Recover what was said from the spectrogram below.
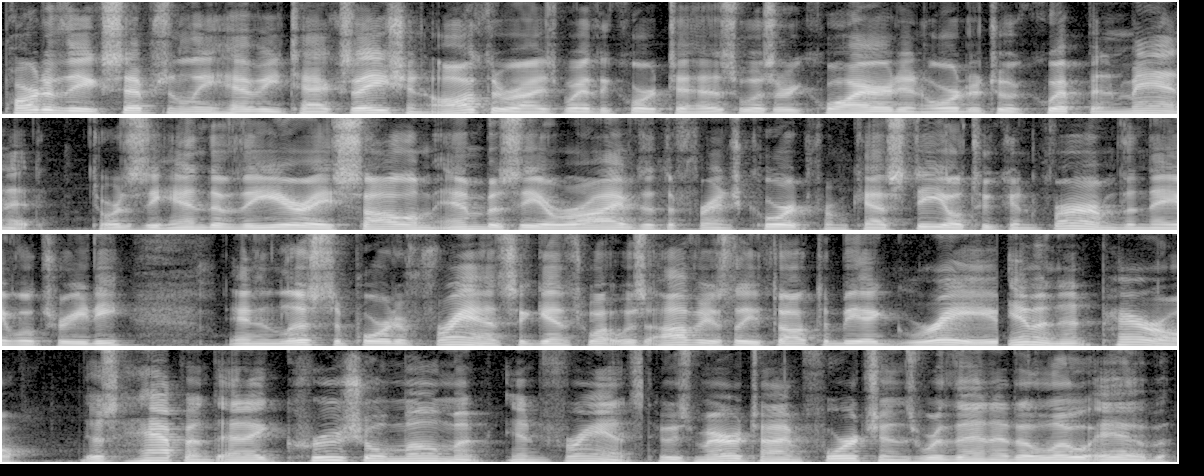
Part of the exceptionally heavy taxation authorized by the Cortes was required in order to equip and man it. Towards the end of the year, a solemn embassy arrived at the French court from Castile to confirm the naval treaty and enlist support of France against what was obviously thought to be a grave, imminent peril. This happened at a crucial moment in France, whose maritime fortunes were then at a low ebb.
